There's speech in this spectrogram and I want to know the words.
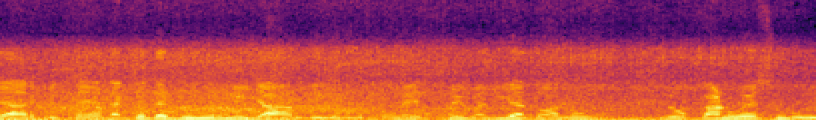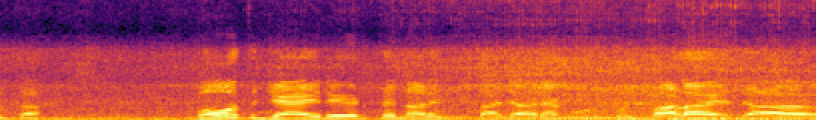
ਤਿਆਰ ਕੀਤਾ ਜਾਂਦਾ ਕਿਤੇ ਦੂਰ ਨਹੀਂ ਜਾਣ ਦੀ ਲੋੜ। ਹੁਣ ਇੱਥੇ ਹੀ ਵਧੀਆ ਤੁਹਾਨੂੰ ਲੋਕਾਂ ਨੂੰ ਇਹ ਸਹੂਲਤ। ਆ ਬਹੁਤ ਜਾਇਜ਼ ਰੇਟ ਤੇ ਨਾਲੇ ਦਿੱਤਾ ਜਾ ਰਿਹਾ ਗੁੜ। ਕੋਈ ਬਾਹਲਾ ਇਹਦਾ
